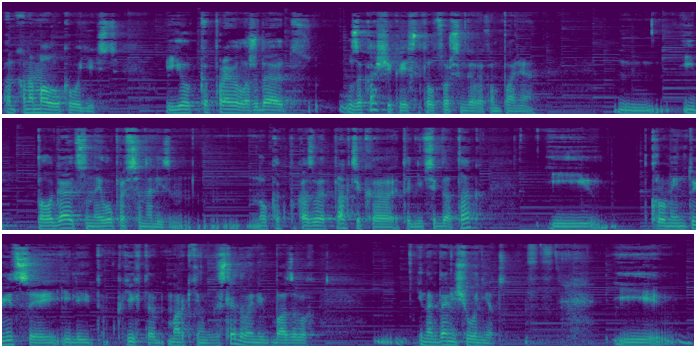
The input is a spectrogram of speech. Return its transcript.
она мало у кого есть. Ее, как правило, ожидают у заказчика, если это аутсорсинговая компания, и полагаются на его профессионализм. Но, как показывает практика, это не всегда так. И кроме интуиции или каких-то маркетинговых исследований базовых, иногда ничего нет. И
